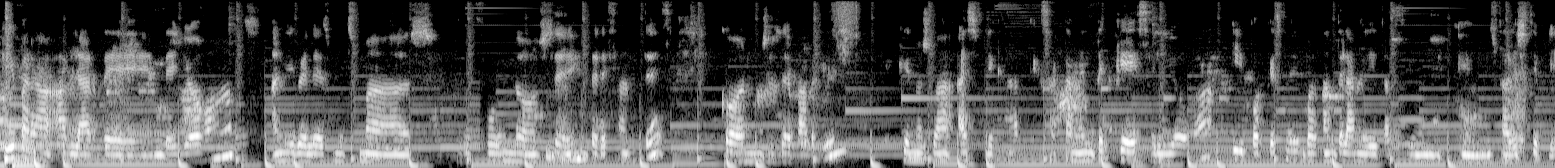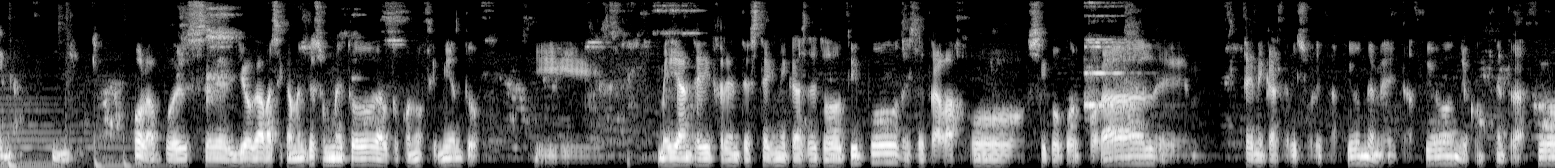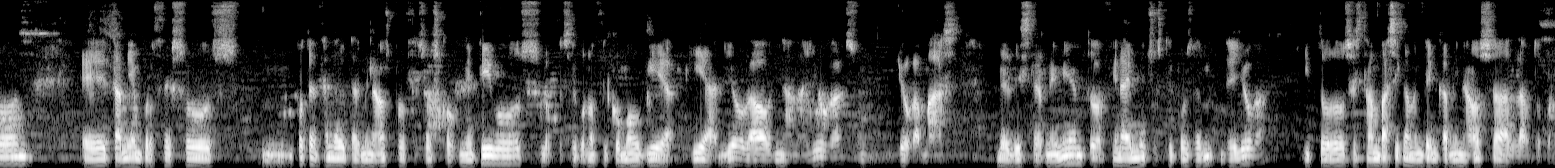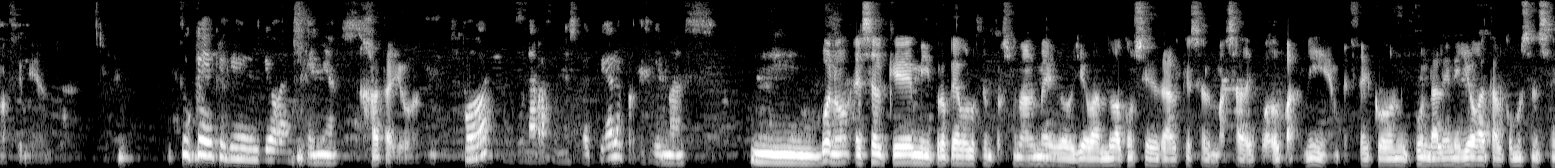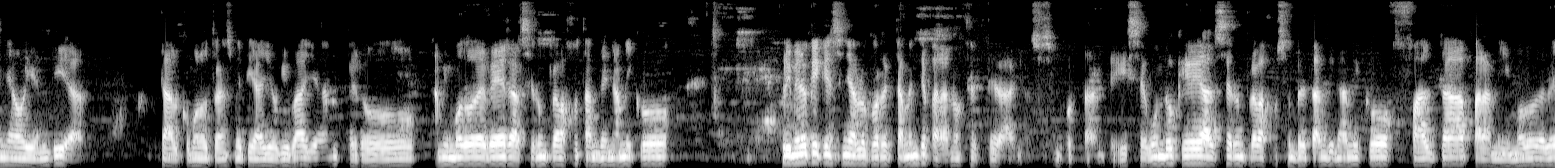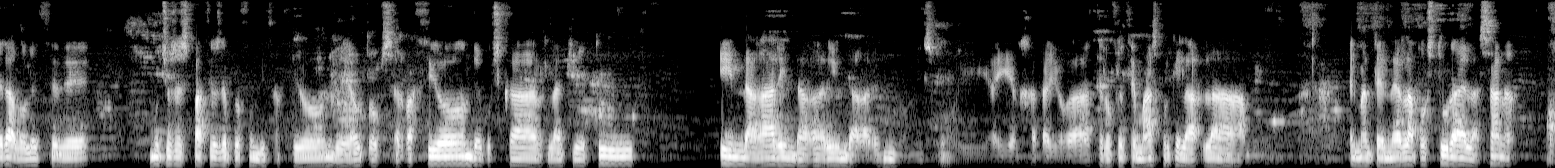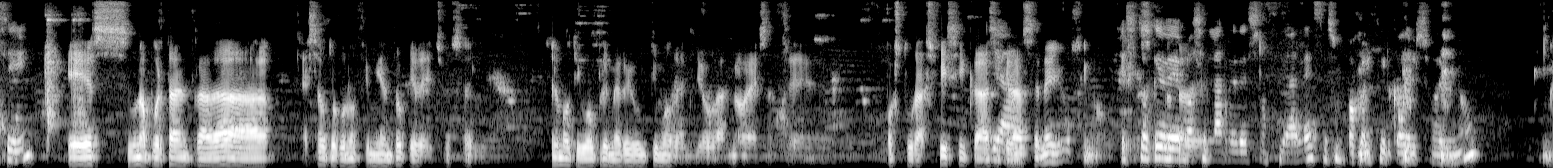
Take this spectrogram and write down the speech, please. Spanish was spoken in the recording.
aquí para hablar de, de yoga a niveles mucho más profundos e interesantes con Josep Abril, que nos va a explicar exactamente qué es el yoga y por qué es tan importante la meditación en esta disciplina. Hola, pues el yoga básicamente es un método de autoconocimiento y mediante diferentes técnicas de todo tipo, desde trabajo psicocorporal, eh, técnicas de visualización, de meditación, de concentración, eh, también procesos mm, potenciando determinados procesos cognitivos, lo que se conoce como guía, guía yoga o jnana yoga, son yoga más del discernimiento, en fin, hay muchos tipos de, de yoga y todos están básicamente encaminados al autoconocimiento. ¿Tú qué, qué, qué yoga enseñas? Hatha yoga. ¿Por alguna razón especial o porque es el más Bueno, es el que mi propia evolución personal me ha ido llevando a considerar que es el más adecuado para mí. Empecé con Kundalini Yoga tal como se enseña hoy en día, tal como lo transmitía Yogi Bayan, pero a mi modo de ver, al ser un trabajo tan dinámico, primero que hay que enseñarlo correctamente para no hacerte daño, eso es importante. Y segundo que al ser un trabajo siempre tan dinámico, falta, para mi modo de ver, adolece de muchos espacios de profundización, de autoobservación, de buscar la quietud, indagar, indagar, indagar en uno mismo. Y ahí el Hatha Yoga te lo ofrece más porque la, la- el mantener la postura de la sana Sí. es una puerta de entrada a ese autoconocimiento que de hecho es el, el motivo primero y último del yoga, no es hacer posturas físicas y quedarse en ello, sino Esto se que vemos de- en las redes sociales es un poco el circo del sol, ¿no?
